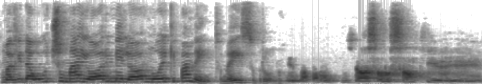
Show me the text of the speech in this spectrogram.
uma vida útil maior e melhor no equipamento, não é isso, Bruno? Exatamente. Isso é uma solução que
